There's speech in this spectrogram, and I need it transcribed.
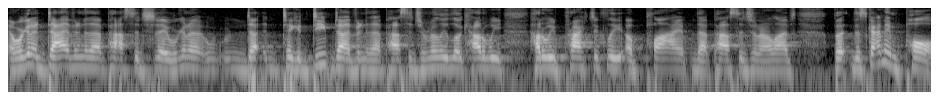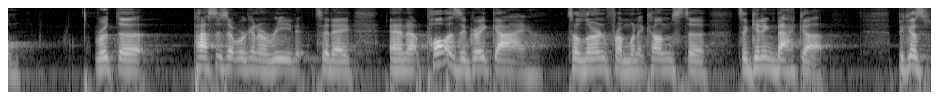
And we're going to dive into that passage today. We're going to d- take a deep dive into that passage and really look how do we how do we practically apply that passage in our lives. But this guy named Paul wrote the passage that we're going to read today. And uh, Paul is a great guy to learn from when it comes to, to getting back up. Because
